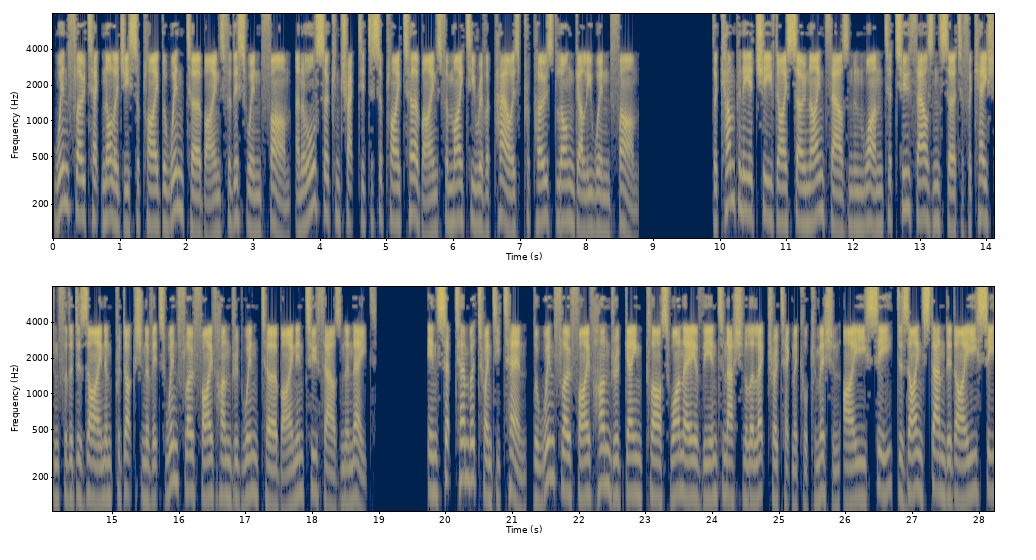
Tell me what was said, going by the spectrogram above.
Windflow Technology supplied the wind turbines for this wind farm, and are also contracted to supply turbines for Mighty River Power's proposed Long Gully wind farm. The company achieved ISO 9001-2000 certification for the design and production of its Windflow 500 wind turbine in 2008. In September 2010, the Windflow 500 gained Class 1A of the International Electrotechnical Commission (IEC) design standard IEC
